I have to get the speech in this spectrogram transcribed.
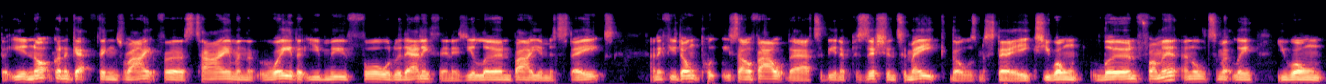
that you're not going to get things right first time and the way that you move forward with anything is you learn by your mistakes and if you don't put yourself out there to be in a position to make those mistakes you won't learn from it and ultimately you won't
